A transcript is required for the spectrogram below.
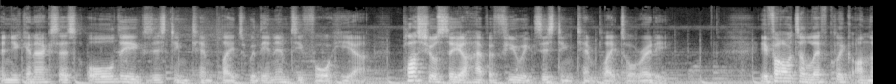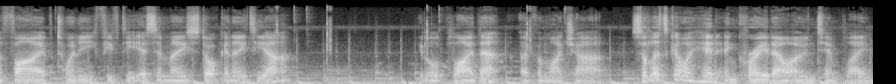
and you can access all the existing templates within MT4 here. Plus you'll see I have a few existing templates already. If I were to left click on the 5, 20, 50 SMA stock and ATR, it'll apply that over my chart. So let's go ahead and create our own template.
